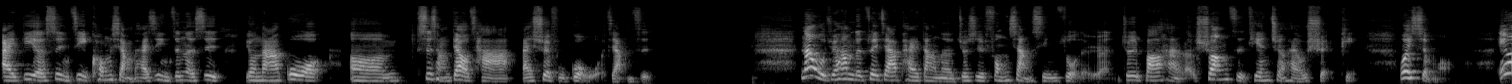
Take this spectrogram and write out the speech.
idea 是你自己空想的，还是你真的是有拿过嗯市场调查来说服过我这样子。那我觉得他们的最佳拍档呢，就是风象星座的人，就是包含了双子、天秤还有水瓶。为什么？因为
